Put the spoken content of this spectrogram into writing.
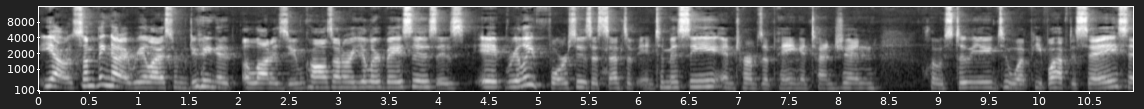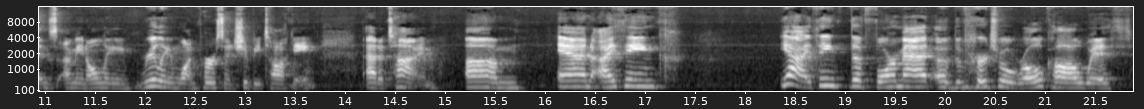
yeah, something that I realized from doing a, a lot of Zoom calls on a regular basis is it really forces a sense of intimacy in terms of paying attention close to you to what people have to say since i mean only really one person should be talking at a time. Um, and i think yeah i think the format of the virtual roll call with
